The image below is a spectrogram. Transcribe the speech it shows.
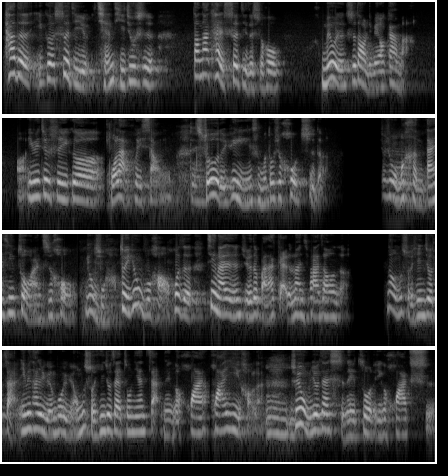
它的一个设计前提就是，当它开始设计的时候，没有人知道里面要干嘛啊，因为这是一个博览会项目，对所有的运营什么都是后置的，就是我们很担心做完之后用不好。对，用不好，或者进来的人觉得把它改的乱七八糟的，那我们索性就展，因为它是园博园，我们索性就在中间展那个花花艺好了。嗯，所以我们就在室内做了一个花池，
